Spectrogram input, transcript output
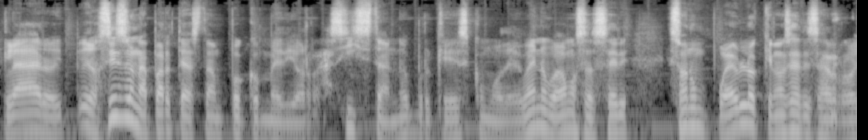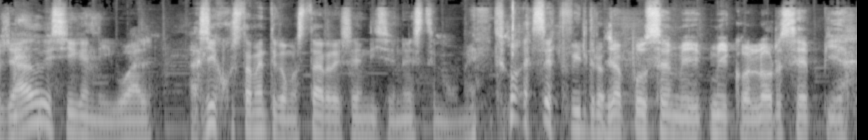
Claro, pero sí es una parte hasta un poco medio racista, ¿no? Porque es como de, bueno, vamos a hacer, son un pueblo que no se ha desarrollado y siguen igual. Así justamente como está Resendiz en este momento, es el filtro. Ya puse mi, mi color sepia.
